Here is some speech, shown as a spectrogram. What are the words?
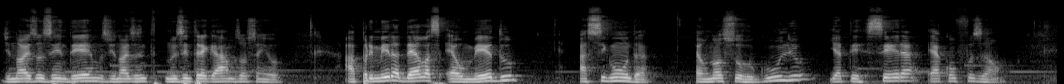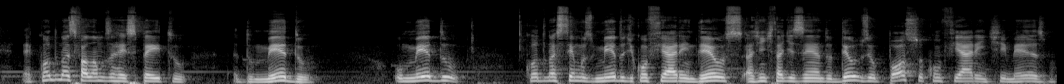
de nós nos rendermos, de nós nos entregarmos ao Senhor. A primeira delas é o medo, a segunda é o nosso orgulho e a terceira é a confusão. É, quando nós falamos a respeito do medo, o medo, quando nós temos medo de confiar em Deus, a gente está dizendo, Deus, eu posso confiar em Ti mesmo?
